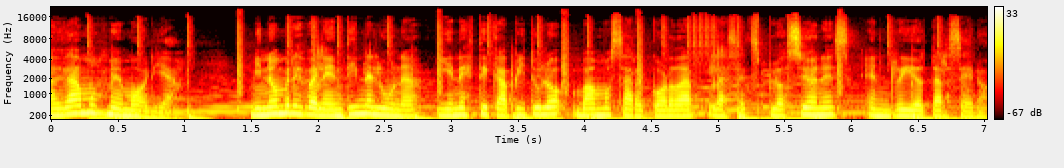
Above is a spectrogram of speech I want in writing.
Hagamos Memoria. Mi nombre es Valentina Luna y en este capítulo vamos a recordar las explosiones en Río Tercero.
